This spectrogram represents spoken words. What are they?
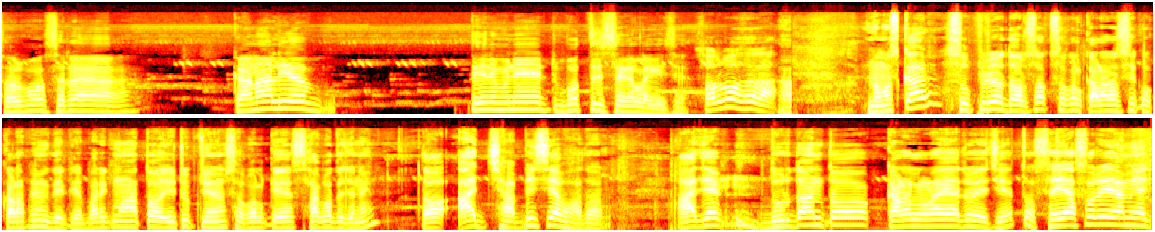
সর্বসেরা কানালিয়া তিন মিনিট বত্রিশ সেকেন্ড লাগিয়েছে। সর্বসেরা নমস্কার, সুপ্রিয় দর্শক, সকল কাড়ারসিক ও কাড়াপ্রেমিকদেরকে বারিক মাহাতো ইউটিউব চ্যানেল সকলকে স্বাগত জানাই। তো আজ ছাব্বিশে ভাদর, আজ এক দুর্দান্ত কাড়া লড়াই আর রয়েছে। তো সেই আসরে আমি আজ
